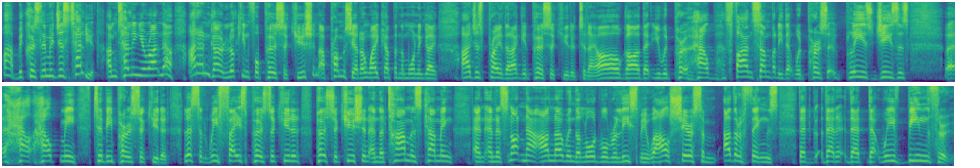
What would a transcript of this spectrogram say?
Why? Because let me just tell you, I'm telling you right now, I don't go looking for persecution. I promise you, I don't wake up in the morning going, I just pray that I get persecuted today. Oh God, that you would per- help find somebody that would please Jesus, uh, help, help me to be persecuted. Listen, we face persecuted persecution, and the time is coming, and, and it's not now. I'll know when the Lord will release me. Well, I'll share some other things that that that that we've been through.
